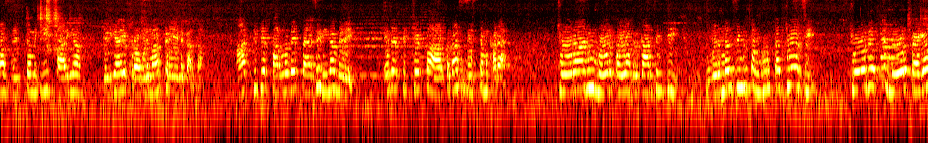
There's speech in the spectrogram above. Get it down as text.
ਸਿਸਟਮ ਹੀ ਸਾਰੀਆਂ ਜਿਹੜੀਆਂ ਇਹ ਪ੍ਰੋਬਲਮਾਂ ਕ੍ਰੀਏਟ ਕਰਦਾ। ਅੱਜ ਜੇ ਪਰਲ ਦੇ ਪੈਸੇ ਨਹੀਂ ਨਾ ਮਿਲੇ ਇਹਦੇ ਪਿੱਛੇ ਭਾਰਤ ਦਾ ਸਿਸਟਮ ਖੜਾ ਹੈ। ਚੋਰਾਂ ਨੂੰ ਮੋੜ ਪਿਆ ਬਲਕਾਰ ਸਿੰਘ ਜੀ। ਨਿਰਮਲ ਸਿੰਘ ਭੰਗੂ ਤਾਂ ਚੋਰ ਸੀ। ਚੋਰ ਦੇ ਉੱਤੇ ਮੋੜ ਪੈ ਗਿਆ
